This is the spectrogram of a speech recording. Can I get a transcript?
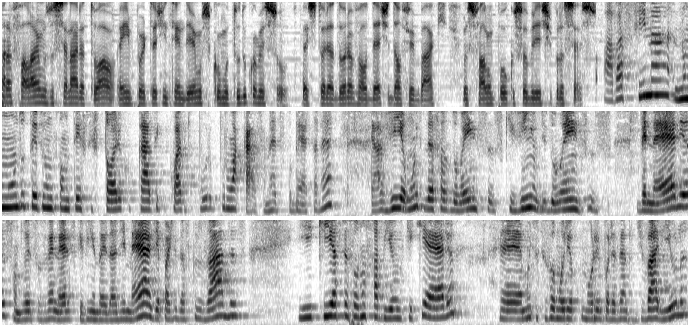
Para falarmos do cenário atual, é importante entendermos como tudo começou. A historiadora Valdete Dalfebach nos fala um pouco sobre este processo. A vacina no mundo teve um contexto histórico quase, quase por, por um acaso, né, descoberta, né? Havia muitas dessas doenças que vinham de doenças venéreas, são doenças venéreas que vinham da Idade Média, a partir das Cruzadas, e que as pessoas não sabiam o que, que era. É, muitas pessoas morriam, morriam, por exemplo, de varíola.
